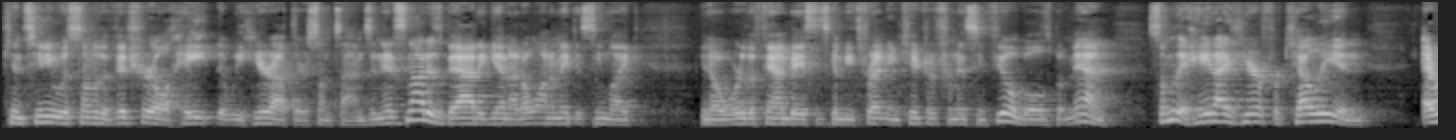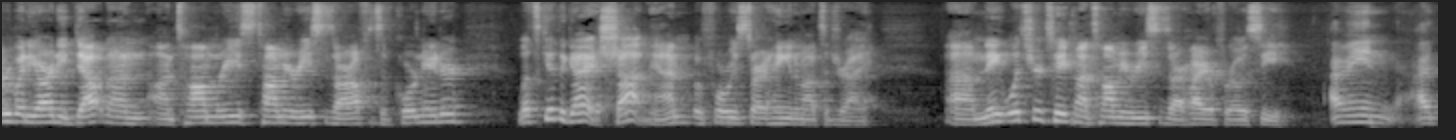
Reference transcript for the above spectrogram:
continue with some of the vitriol hate that we hear out there sometimes? And it's not as bad. Again, I don't want to make it seem like, you know, we're the fan base that's going to be threatening kickers for missing field goals. But man, some of the hate I hear for Kelly and everybody already doubting on, on Tom Rees. Tommy Rees is our offensive coordinator. Let's give the guy a shot, man, before we start hanging him out to dry. Um, Nate, what's your take on Tommy Rees as our hire for OC? I mean, I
